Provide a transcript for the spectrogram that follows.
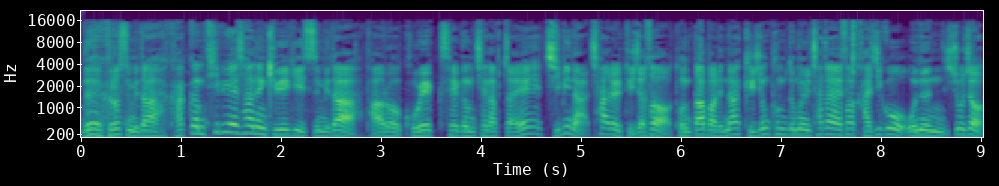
네, 그렇습니다. 가끔 TV에서 하는 기획이 있습니다. 바로 고액 세금 체납자의 집이나 차를 뒤져서 돈다발이나 귀중품 등을 찾아내서 가지고 오는 쇼죠.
